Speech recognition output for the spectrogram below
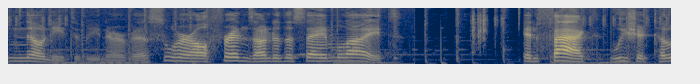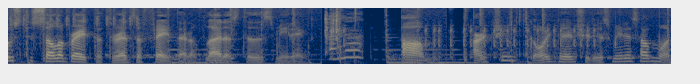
No need to be nervous. We're all friends under the same light. In fact, we should toast to celebrate the threads of fate that have led us to this meeting. Um, aren't you going to introduce me to someone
